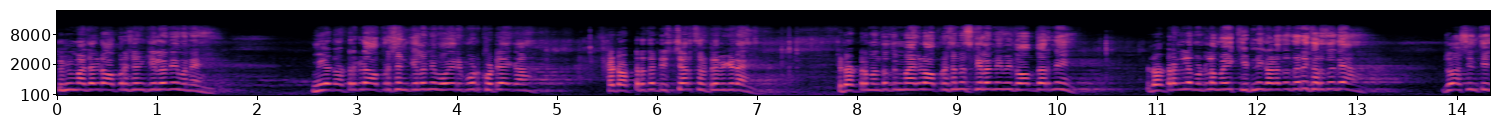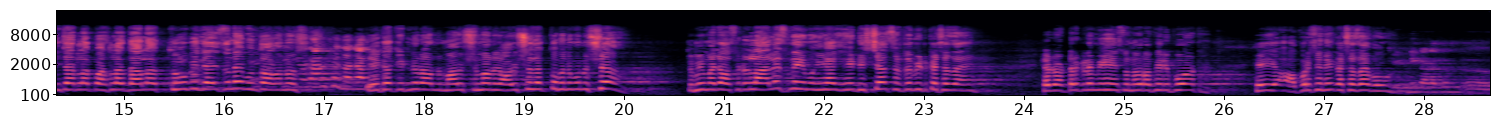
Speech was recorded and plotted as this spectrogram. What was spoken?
तुम्ही माझ्याकडे ऑपरेशन केलं नाही म्हणे. मी या डॉक्टरकडे ऑपरेशन केलं नाही भाऊ हे रिपोर्ट खोटे आहे का? हे डॉक्टरचं डिस्चार्ज सर्टिफिकेट आहे. ते डॉक्टर म्हणतात तुम्ही माझ्याकडे ऑपरेशनच केलं नाही मी जबाबदार नाही. डॉक्टरांना म्हटलं माझी किडनी काढायचा तरी खर्च द्या. जो असेल तीन चार लाख पाच लाख दहा लाख तो बी द्यायचं नाही म्हणतो हा माणूस. एका किडनीवर आयुष्य माणूस आयुष्य जगतो म्हणे मनुष्य. तुम्ही माझ्या हॉस्पिटलला आलेच नाही मग ह्या हे डिस्चार्ज सर्टिफिकेट कशाचं आहे? हे डॉक्टरकडे मी हे सोनोग्राफी रिपोर्ट हे ऑपरेशन हे कशाचं आहे भाऊ? किडनी काढायचं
